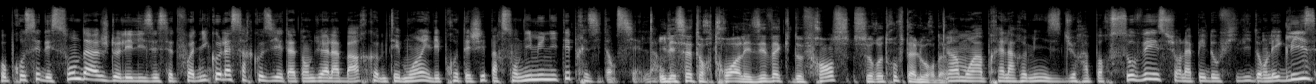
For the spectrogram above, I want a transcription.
Au procès des sondages de l'Élysée cette fois, Nicolas Sarkozy est attendu à la barre comme témoin. Il est protégé par son immunité présidentielle. Il est 7h03. Les évêques de France se retrouvent à Lourdes. Un mois après la remise du rapport Sauvé sur la pédophilie dans l'Église,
